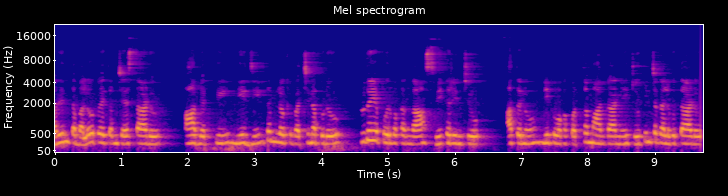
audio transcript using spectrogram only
మరింత బలోపేతం చేస్తాడు. ఆ వ్యక్తి నీ జీవితంలోకి వచ్చినప్పుడు హృదయపూర్వకంగా స్వీకరించు. అతను నీకు ఒక కొత్త మార్గాన్ని చూపించగలుగుతాడు.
